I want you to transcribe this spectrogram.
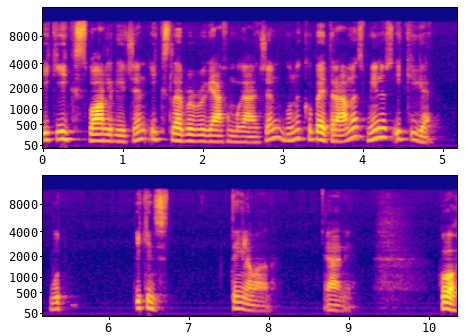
2x borligi uchun xlar bir biriga yaqin bo'lgani uchun buni ko'paytiramiz minus 2 ga bu ikkinchi tenglamani. Ya'ni Xo'p,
